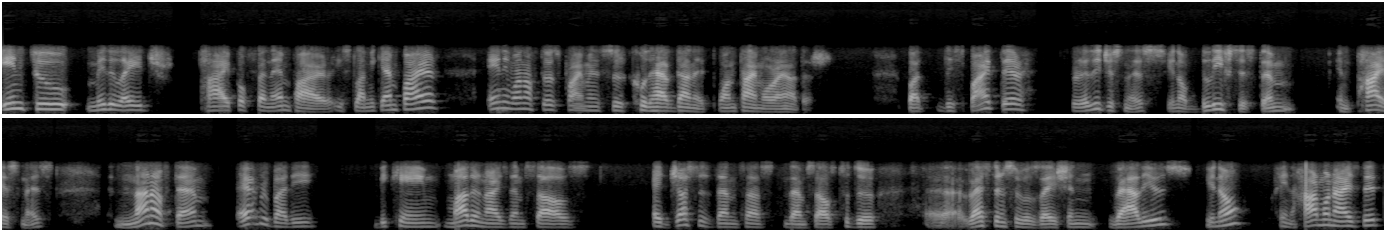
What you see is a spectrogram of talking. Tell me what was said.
into Middle Age type of an empire, Islamic empire, any one of those prime ministers could have done it one time or another. But despite their religiousness, you know, belief system and piousness, none of them, everybody became modernized themselves adjusted themselves themselves to the uh, Western civilization values, you know, and harmonized it,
